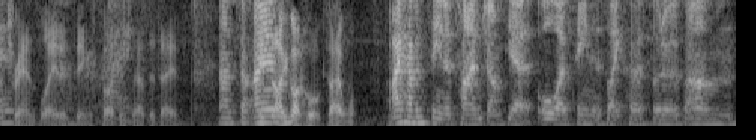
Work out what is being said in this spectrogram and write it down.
fan- translated things so I can stay up to date. Um, so I, am, I got hooked. I, I haven't seen a time jump yet. All I've seen is like her sort of um,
